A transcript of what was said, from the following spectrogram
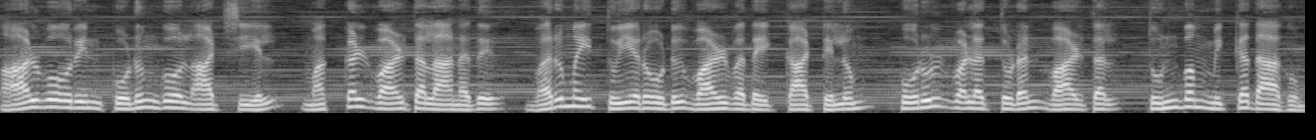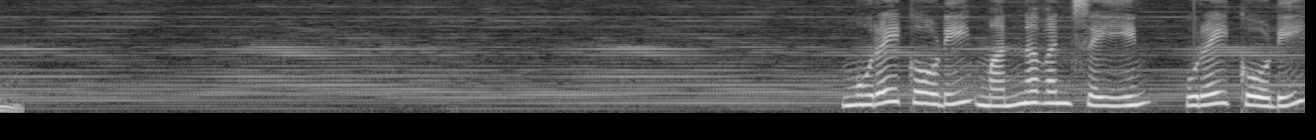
ஆள்வோரின் கொடுங்கோல் ஆட்சியில் மக்கள் வாழ்த்தலானது வறுமை துயரோடு வாழ்வதைக் காட்டிலும் பொருள் வளத்துடன் வாழ்தல் துன்பம் மிக்கதாகும். முறை கோடி மன்னவன் செய்யின் உரை கோடி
